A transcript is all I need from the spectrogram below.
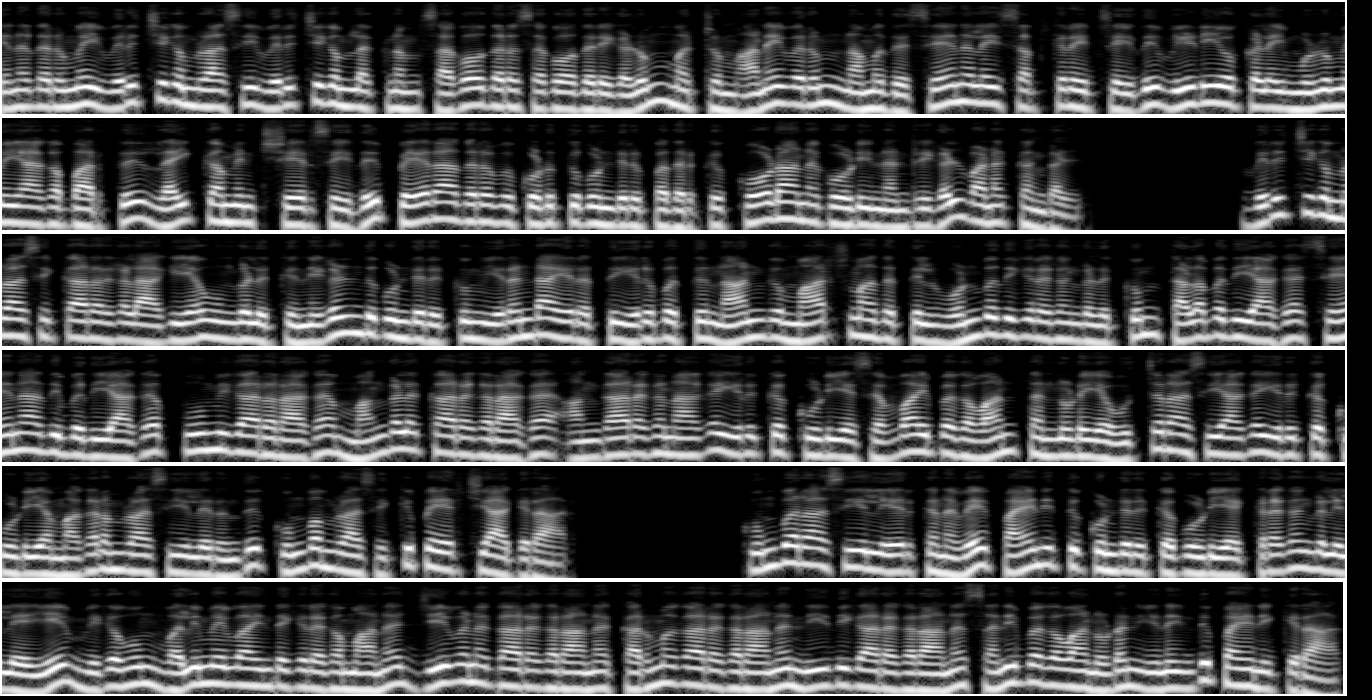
எனதருமை விருச்சிகம் ராசி விருச்சிகம் லக்னம் சகோதர சகோதரிகளும் மற்றும் அனைவரும் நமது சேனலை சப்ஸ்கிரைப் செய்து வீடியோக்களை முழுமையாக பார்த்து லைக் கமெண்ட் ஷேர் செய்து பேராதரவு கொடுத்து கொண்டிருப்பதற்கு கோடான கோடி நன்றிகள் வணக்கங்கள். விருச்சிகம் ராசிக்காரர்களாகிய உங்களுக்கு நிகழ்ந்து கொண்டிருக்கும் இரண்டாயிரத்து இருபத்து நான்கு மார்ச் மாதத்தில் ஒன்பது கிரகங்களுக்கும் தளபதியாக சேனாதிபதியாக பூமிகாரராக மங்களக்காரகராக அங்காரகனாக இருக்கக்கூடிய செவ்வாய் பகவான் தன்னுடைய உச்சராசியாக இருக்கக்கூடிய மகரம் ராசியிலிருந்து கும்பம் ராசிக்கு பெயர்ச்சியாகிறார். கும்பராசியில் ஏற்கனவே பயணித்துக் கொண்டிருக்கக்கூடிய கிரகங்களிலேயே மிகவும் வலிமை வாய்ந்த கிரகமான ஜீவனகாரகரான கர்மகாரகரான நீதிகாரகரான சனி பகவானுடன் இணைந்து பயணிக்கிறார்.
